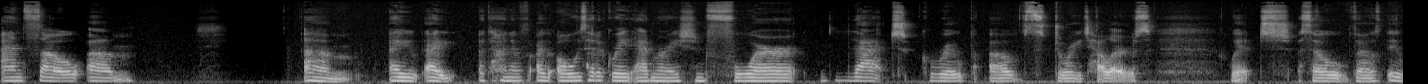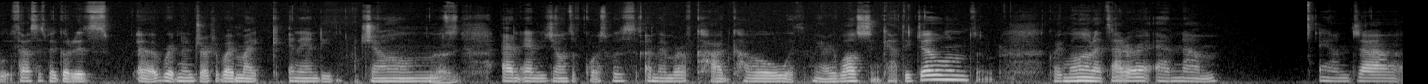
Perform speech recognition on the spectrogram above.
and so um, um, I I I kind of I've always had a great admiration for that group of storytellers, which so Faust- Faustus Bidgood is uh, written and directed by Mike and Andy Jones, Right. And Andy Jones, of course, was a member of Codco with Mary Walsh and Cathy Jones and Greg Malone, etc. And um, and uh,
